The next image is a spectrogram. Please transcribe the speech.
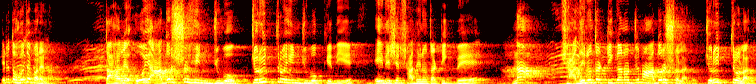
এটা তো হতে পারে না। তাহলে ওই আদর্শহীন যুবক, চরিত্রহীন যুবককে দিয়ে এই দেশের স্বাধীনতা টিকবে? না, স্বাধীনতা টিকানোর জন্য আদর্শ লাগে, চরিত্র লাগে,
